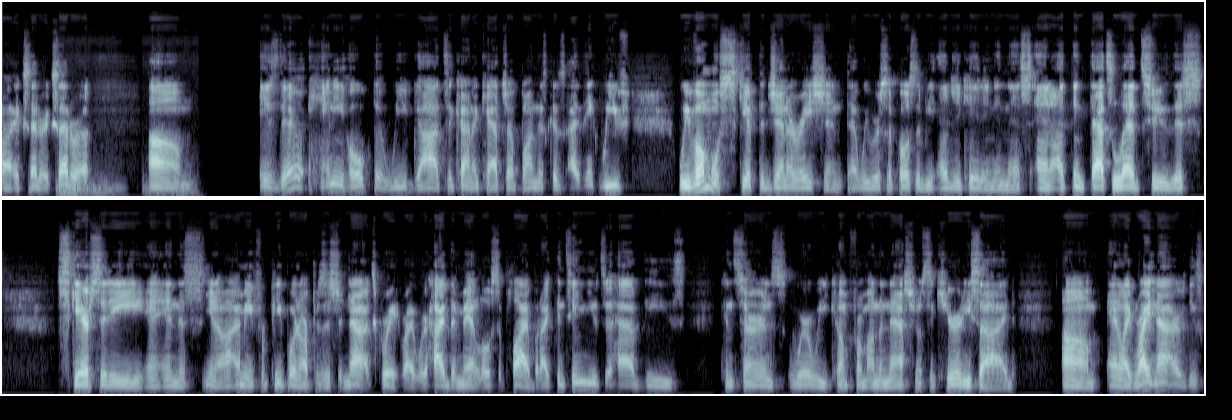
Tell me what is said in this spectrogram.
uh, et cetera, et cetera. Um, is there any hope that we've got to kind of catch up on this? Because I think we've we've almost skipped the generation that we were supposed to be educating in this, and I think that's led to this scarcity and, this you know i mean for people in our position now it's great right? We're high demand low supply but i continue to have these concerns where we come from on the national security side um, and like right now everything's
